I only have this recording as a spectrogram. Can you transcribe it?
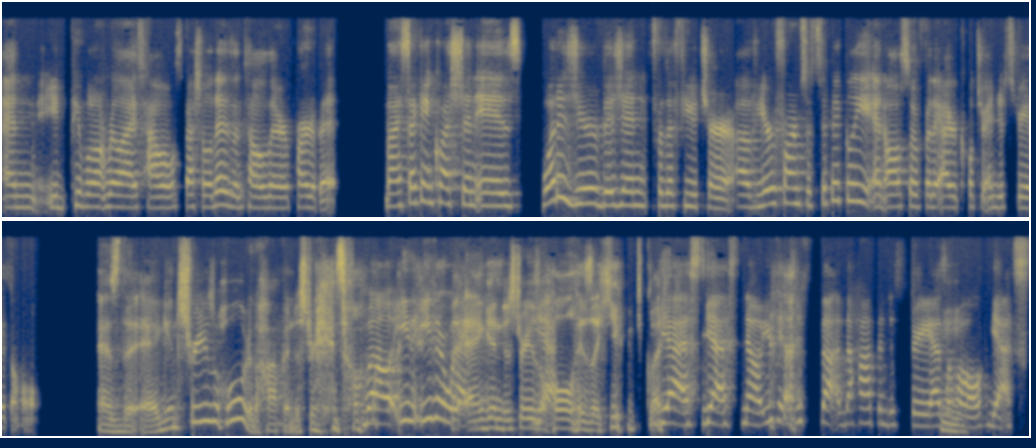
and you, people don't realize how special it is until they're a part of it. My second question is What is your vision for the future of your farm specifically, and also for the agriculture industry as a whole? as the ag industry as a whole or the hop industry as a whole? Well, either, either way. the ag industry as yes. a whole is a huge question. Yes, yes. No, you can just the, the hop industry as a mm. whole. Yes.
